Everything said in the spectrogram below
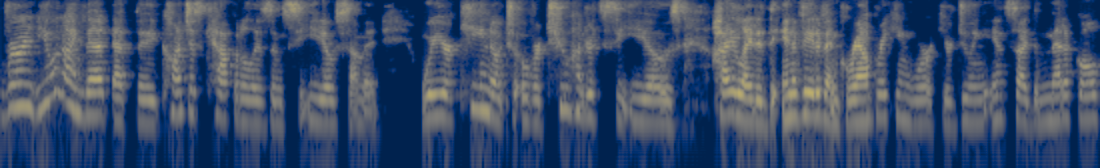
Verne, you and I met at the Conscious Capitalism CEO Summit where your keynote to over 200 CEOs highlighted the innovative and groundbreaking work you're doing inside the medical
